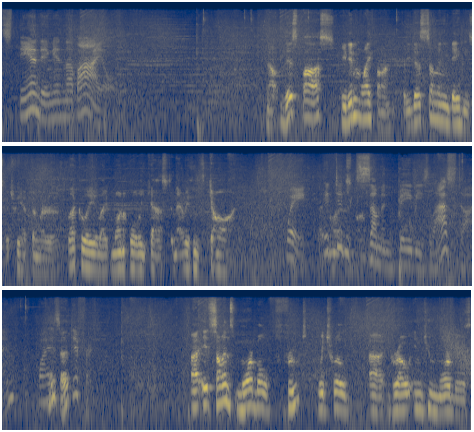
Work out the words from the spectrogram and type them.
Standing in the bile. Now this boss, he didn't wipe on, but he does summon babies, which we have to murder. Luckily, like one holy cast, and everything's gone. Wait, it didn't summon babies last time. Why is it did. different? Uh, it summons Morbol fruit, which will uh, grow into Morbols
